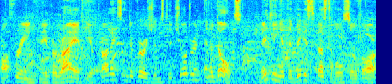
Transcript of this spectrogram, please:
offering a variety of products and diversions to children and adults, making it the biggest festival so far.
